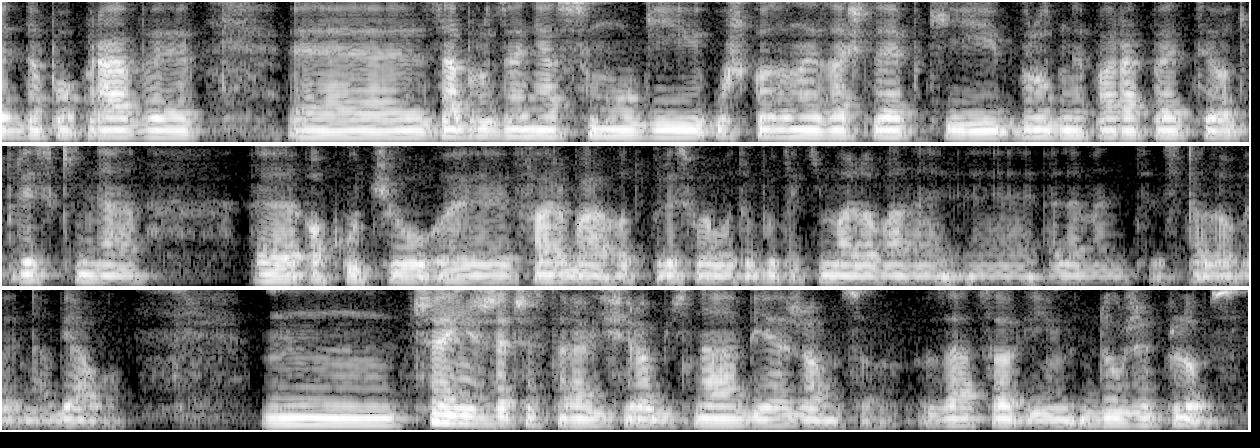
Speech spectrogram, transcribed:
y, do poprawy, e, zabrudzenia smugi, uszkodzone zaślepki, brudne parapety, odpryski na e, okuciu, e, farba odprysła, bo to był taki malowany e, element stalowy na biało. Mm, Część rzeczy starali się robić na bieżąco, za co im duży plus.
